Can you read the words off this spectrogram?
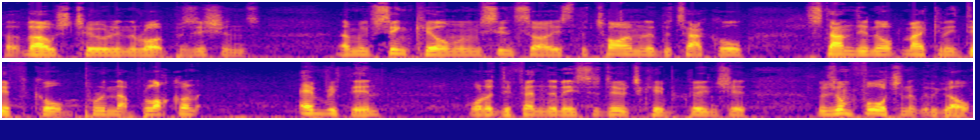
that those two are in the right positions. And we've seen Kilman, we've seen Saïss, the timing of the tackle, standing up, making it difficult, putting that block on everything. What a defender needs to do to keep a clean sheet. It was unfortunate with the goal.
